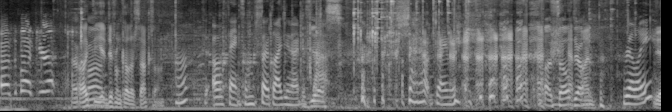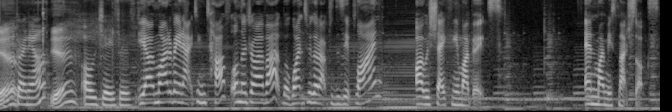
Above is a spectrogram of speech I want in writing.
The bud, Kira? I like that you had different color socks on. Huh? Oh, thanks. I'm so glad you noticed Yes. that. Shut up, Jamie. I told you. Fun. really? Yeah. Go now? Yeah. Oh, Jesus. Yeah, I might have been acting tough on the drive up, but once we got up to the zip line, I was shaking in my boots and my mismatched socks.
